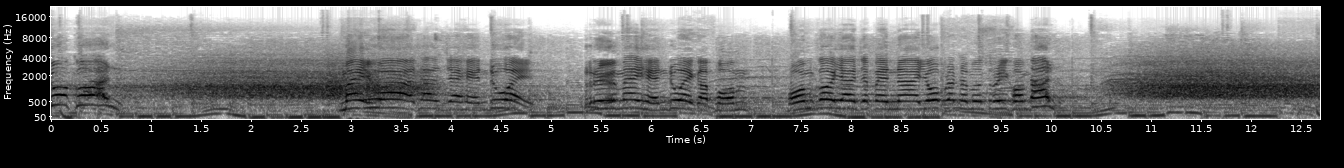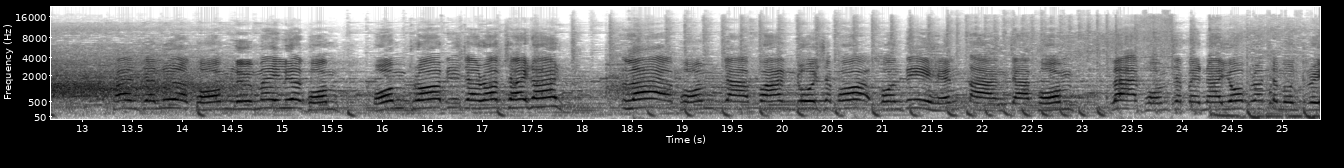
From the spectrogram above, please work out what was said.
ทุกคน ไม่ว่าท่านจะเห็นด้วย หรือไม่เห็นด้วยกับผม ผมก็ยังจะเป็นนายกรัฐมนตรีของท่าน ท่านจะเลือกผมหรือไม่เลือกผม ผมพร้อมที่จะรับใช้ท่าน และผมจะฟังโดยเฉพาะคนที่เห็นต่างจากผม และผมจะเป็นนายกรัฐมนตรี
